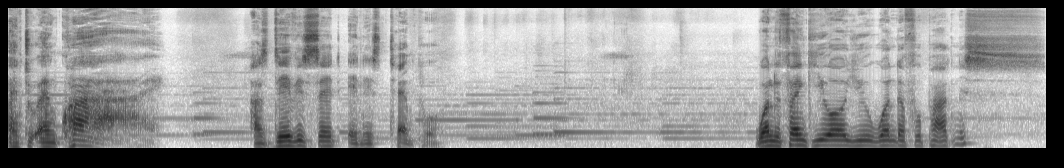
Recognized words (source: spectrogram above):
and to inquire, as David said in his temple. Want to thank you, all you wonderful partners,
